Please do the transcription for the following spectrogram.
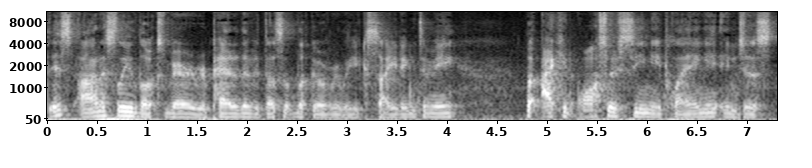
this honestly looks very repetitive. It doesn't look overly exciting to me, but I can also see me playing it and just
